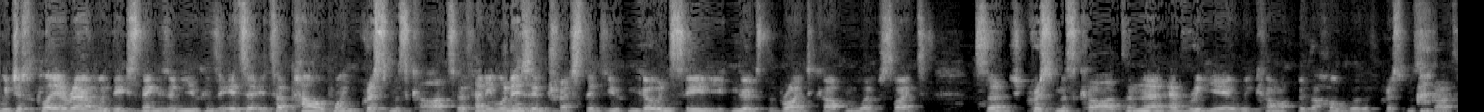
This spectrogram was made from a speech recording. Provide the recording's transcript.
we just play around with these things and you can see it's a, it's a powerpoint christmas card so if anyone is interested you can go and see it you can go to the bright carbon website search christmas cards and uh, every year we come up with a whole lot of christmas cards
